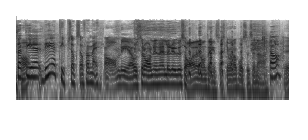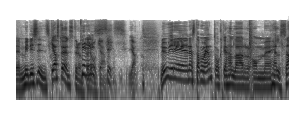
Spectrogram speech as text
Så att Ja. det, det är ett tips också från mig. Ja, om det är Australien eller USA eller någonting så ska man ha på sig sina Ja. eh, medicinska stödstrumpor då Precis. kanske. Ja. Nu är det nästa moment och det handlar om eh, hälsa.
